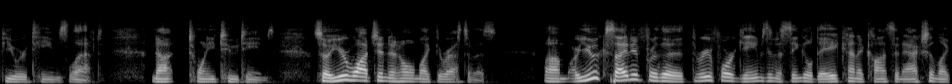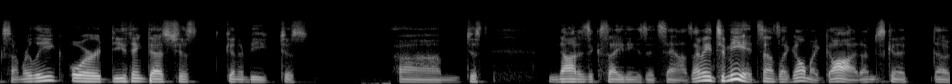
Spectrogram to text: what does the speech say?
fewer teams left, not 22 teams. So you're watching at home like the rest of us. Um, are you excited for the three or four games in a single day kind of constant action like summer league, or do you think that's just going to be just um, just not as exciting as it sounds? I mean, to me, it sounds like oh my god, I'm just going to uh,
